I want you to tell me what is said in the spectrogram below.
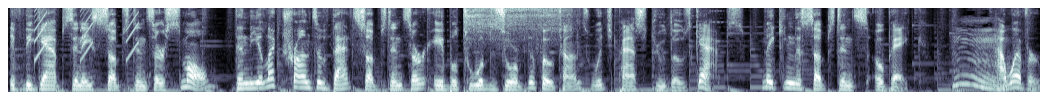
If the gaps in a substance are small, then the electrons of that substance are able to absorb the photons which pass through those gaps, making the substance opaque. However,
